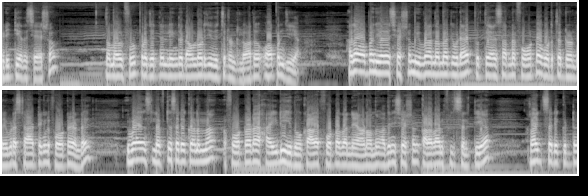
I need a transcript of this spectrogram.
എഡിറ്റ് ചെയ്ത ശേഷം നമ്മൾ ഫുൾ പ്രൊജക്റ്റിന്റെ ലിങ്ക് ഡൗൺലോഡ് ചെയ്ത് വെച്ചിട്ടുണ്ടല്ലോ അത് ഓപ്പൺ ചെയ്യാം. അത് ഓപ്പൺ ചെയ്ത ശേഷം ഇവിടെ നമുക്കിവിടെ പ്രത്യേക സാറിന്റെ ഫോട്ടോ കൊടുത്തിട്ടുണ്ട്. ഇവിടെ സ്റ്റാർട്ടിങ്ങിൽ ഫോട്ടോ ഉണ്ട്. ഇവിടെ ലെഫ്റ്റ് സൈഡിൽ കാണുന്ന ഫോട്ടോയുടെ ഹൈഡ് ചെയ്ത് നോക്കുക ആ ഫോട്ടോ തന്നെയാണോ എന്ന്. അതിനുശേഷം കളർ ആൻഡ് ഫിൽ സെലക്ട് ചെയ്യുക. റൈറ്റ് സൈഡിൽ കിട്ട്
